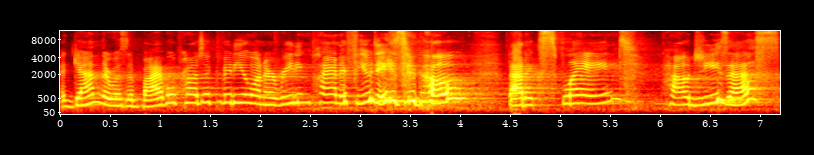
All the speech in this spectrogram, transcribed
Again, there was a Bible Project video on our reading plan a few days ago that explained how Jesus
